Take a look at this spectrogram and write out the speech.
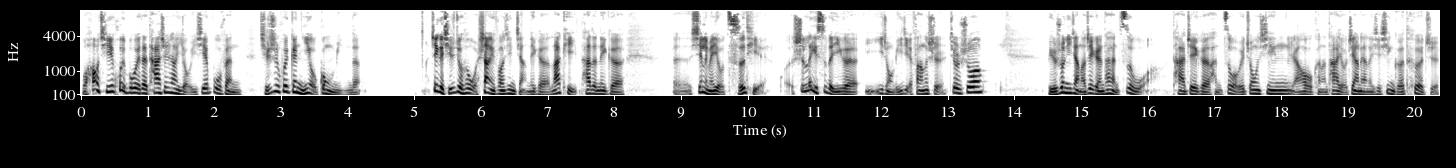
我好奇会不会在他身上有一些部分其实是会跟你有共鸣的。这个其实就和我上一封信讲那个 Lucky 他的那个。呃，心里面有磁铁，是类似的一个一一种理解方式。就是说，比如说你讲到这个人，他很自我，他这个很自我为中心，然后可能他有这样那样的一些性格特质。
